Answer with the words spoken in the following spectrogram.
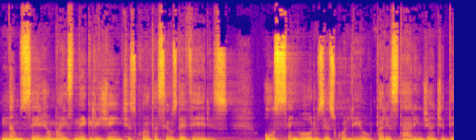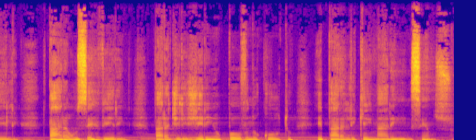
não sejam mais negligentes quanto a seus deveres. O Senhor os escolheu para estarem diante dele, para o servirem, para dirigirem o povo no culto e para lhe queimarem incenso.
